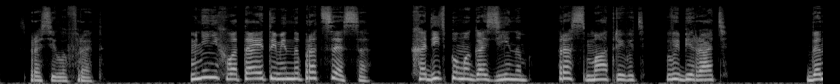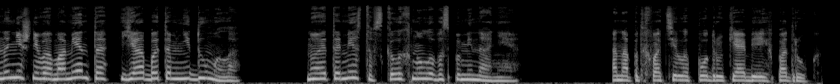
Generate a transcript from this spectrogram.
— спросила Фред. «Мне не хватает именно процесса. Ходить по магазинам, рассматривать, выбирать. До нынешнего момента я об этом не думала. Но это место всколыхнуло воспоминания». Она подхватила под руки обеих подруг.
